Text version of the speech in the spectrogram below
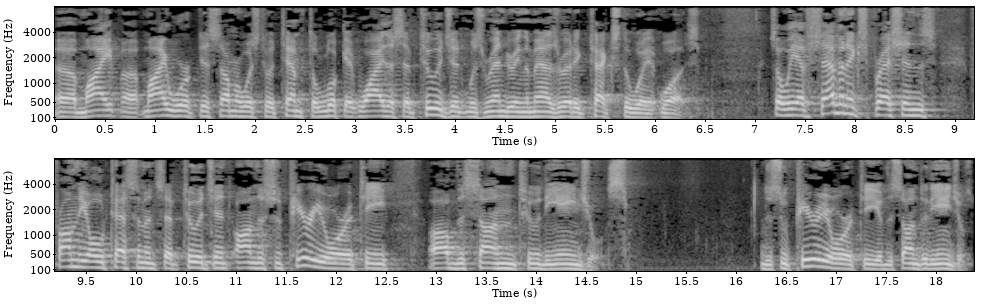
Uh, my uh, my work this summer was to attempt to look at why the Septuagint was rendering the Masoretic text the way it was. So we have seven expressions from the Old Testament Septuagint on the superiority of the Son to the angels. The superiority of the Son to the angels.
